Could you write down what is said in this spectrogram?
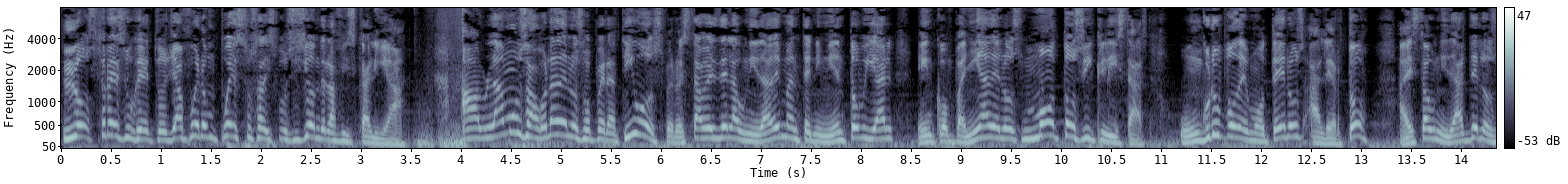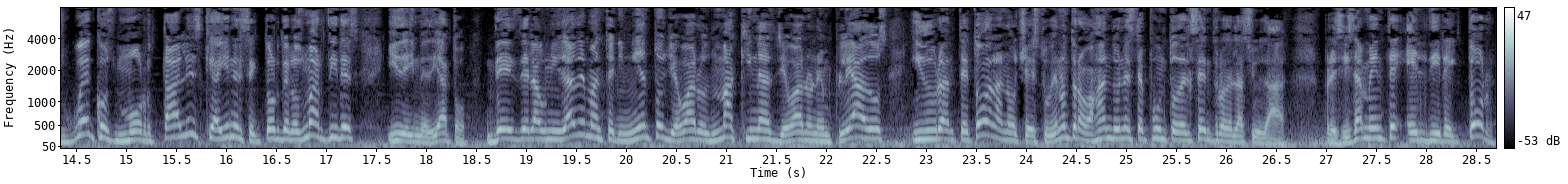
Los tres sujetos ya fueron puestos a disposición de la Fiscalía. Hablamos ahora de los operativos, pero esta vez de la unidad de mantenimiento vial en compañía de los motociclistas un grupo de moteros alertó a esta unidad de los huecos mortales que hay en el sector de los mártires y de inmediato, desde la unidad de mantenimiento llevaron máquinas, llevaron empleados y durante toda la noche estuvieron trabajando en este punto del centro de la ciudad. Precisamente el director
